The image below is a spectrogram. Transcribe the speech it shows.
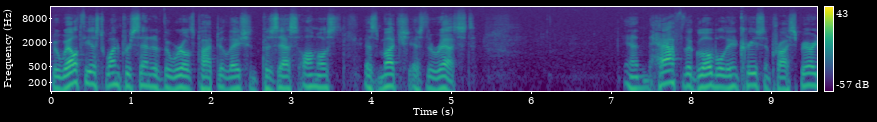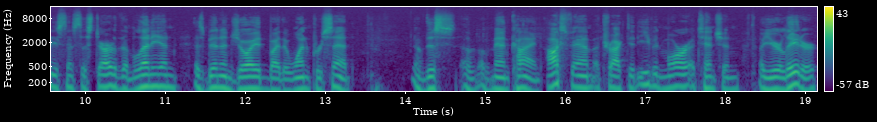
the wealthiest 1% of the world's population possess almost as much as the rest. And half the global increase in prosperity since the start of the millennium has been enjoyed by the 1% of this of, of mankind. Oxfam attracted even more attention a year later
